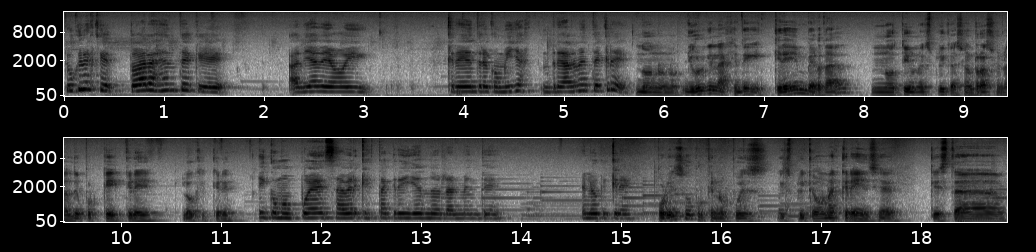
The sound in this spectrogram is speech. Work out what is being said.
¿Tú crees que toda la gente que a día de hoy cree, entre comillas, realmente cree? No, no, no. Yo creo que la gente que cree en verdad no tiene una explicación racional de por qué cree lo que cree. ¿Y cómo puedes saber que está creyendo realmente en lo que cree? Por eso, porque no puedes explicar una creencia que está,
